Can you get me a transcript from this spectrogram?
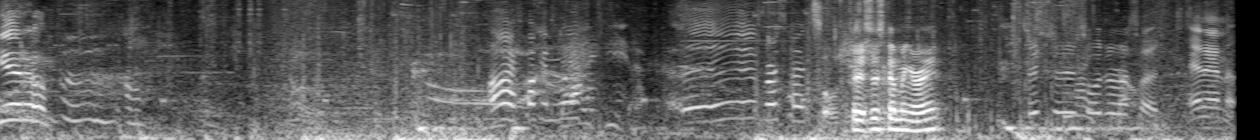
Get him! Oh, I fucking died. Uh, right side. Tracer's coming right. Tracer, soldier, right side. And Ana.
